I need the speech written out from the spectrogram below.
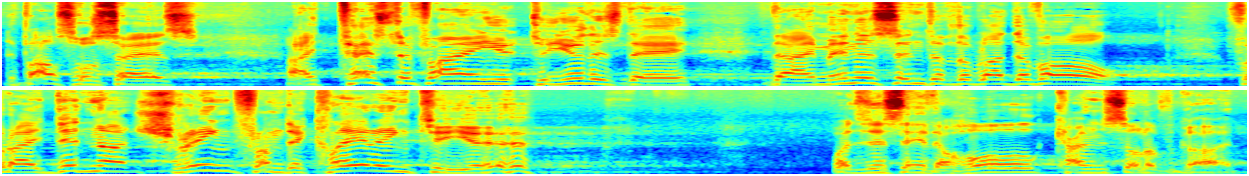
The apostle says, I testify to you this day that I'm innocent of the blood of all, for I did not shrink from declaring to you, what does it say? The whole counsel of God.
